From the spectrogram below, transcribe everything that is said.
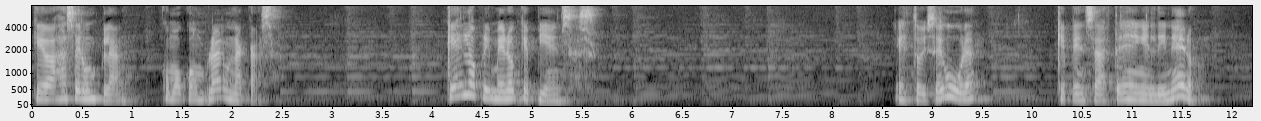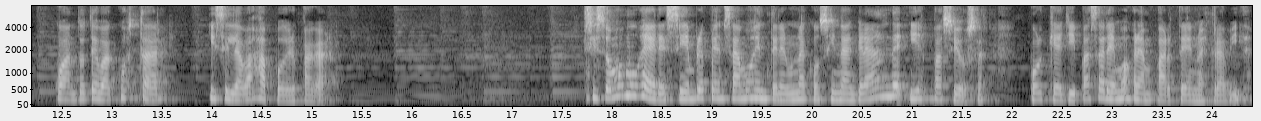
Que vas a hacer un plan, como comprar una casa. ¿Qué es lo primero que piensas? Estoy segura que pensaste en el dinero, cuánto te va a costar y si la vas a poder pagar. Si somos mujeres, siempre pensamos en tener una cocina grande y espaciosa, porque allí pasaremos gran parte de nuestra vida.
